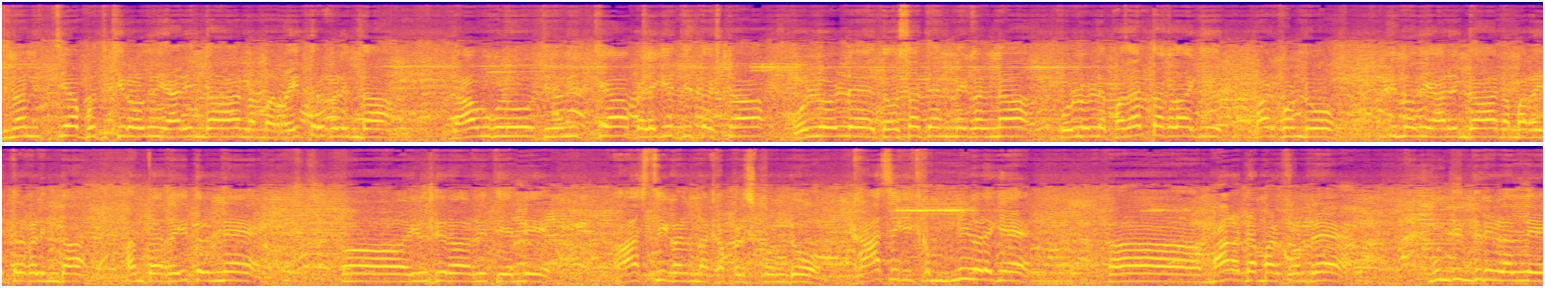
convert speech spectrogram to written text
ದಿನನಿತ್ಯ ಬದುಕಿರೋದು ಯಾರಿಂದ? ನಮ್ಮ ರೈತರುಗಳಿಂದ. ನಾವುಗಳು ದಿನನಿತ್ಯ ಬೆಳಗ್ಗೆ ಎದ್ದ ತಕ್ಷಣ ಒಳ್ಳೊಳ್ಳೆ ದವಸ ಧಾನ್ಯಗಳನ್ನ ಒಳ್ಳೊಳ್ಳೆ ಪದಾರ್ಥಗಳಾಗಿ ಮಾಡಿಕೊಂಡು ತಿನ್ನೋದು ಯಾರಿಂದ? ನಮ್ಮ ರೈತರುಗಳಿಂದ. ಅಂತ ರೈತರನ್ನೇ ಇಲ್ದಿರೋ ರೀತಿಯಲ್ಲಿ ಆಸ್ತಿಗಳನ್ನ ಕಬಳಿಸ್ಕೊಂಡು, ಖಾಸಗಿ ಕಂಪ್ನಿಗಳಿಗೆ ಮಾರಾಟ ಮಾಡಿಕೊಂಡ್ರೆ ಮುಂದಿನ ದಿನಗಳಲ್ಲಿ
